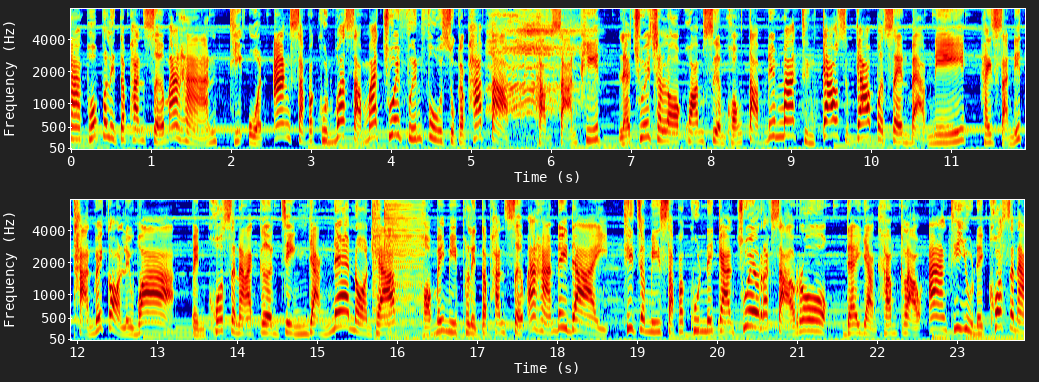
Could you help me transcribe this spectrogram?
หากพบผลิตภัณฑ์เสริมอาหาร ที่อวดอ้างสรรพคุณว่าสามารถช่วยฟื้นฟูสุขภาพตับขับสารพิษ และช่วยชะลอความเสื่อมของตับได้มากถึง 99%แบบนี้ ให้สันนิษฐานไว้ก่อนเลยว่า เป็นโฆษณาเกินจริงอย่างแน่นอนครับ ราะไม่มีผลิตภัณฑ์เสริมอาหารใดๆ ที่จะมีสรรพคุณในการช่วยรักษาโรค ได้อย่างคำกล่าวอ้างที่อยู่ในโฆษณา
